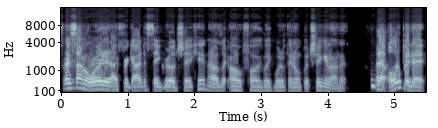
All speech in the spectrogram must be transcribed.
First time I ordered it, I forgot to say grilled chicken, and I was like, oh fuck, like what if they don't put chicken on it? But I open it,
